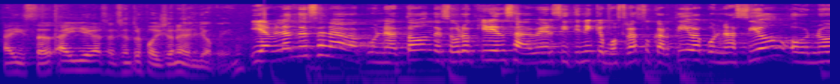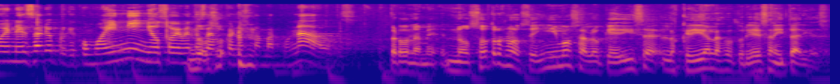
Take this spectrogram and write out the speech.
ahí, está- ahí llegas al centro de exposiciones del Jockey, ¿no? Y hablando de esa la vacunatón, de seguro quieren saber si tienen que mostrar su cartilla de vacunación o no es necesario, porque como hay niños, obviamente No, sabemos que no están vacunados. Perdóname, nosotros nos ceñimos a lo que dice, los que digan las autoridades sanitarias.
